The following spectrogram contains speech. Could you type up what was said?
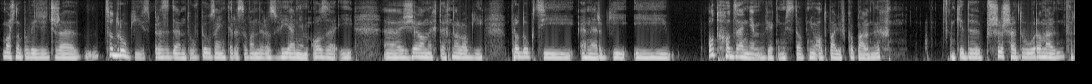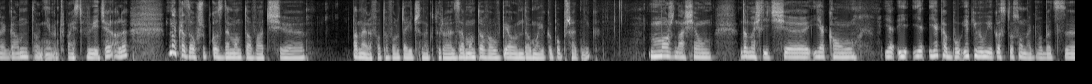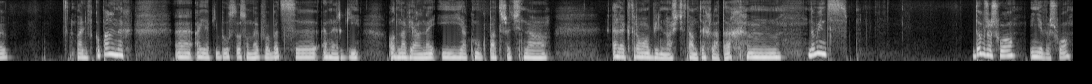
można powiedzieć, że co drugi z prezydentów był zainteresowany rozwijaniem OZE i e, zielonych technologii produkcji energii i odchodzeniem w jakimś stopniu od paliw kopalnych. Kiedy przyszedł Ronald Reagan, to nie wiem, czy Państwo wiecie, ale nakazał szybko zdemontować panele fotowoltaiczne, które zamontował w Białym Domu jego poprzednik. Można się domyślić, e, jaką, jaka był, jaki był jego stosunek wobec e, paliw kopalnych, e, a jaki był stosunek wobec energii odnawialnej i jak mógł patrzeć na elektromobilność w tamtych latach. Mm, no więc dobrze szło i nie wyszło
